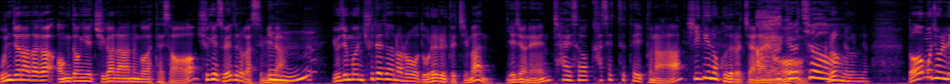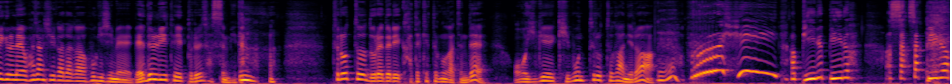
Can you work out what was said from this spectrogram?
운전하다가 엉덩이에 쥐가 나는 것 같아서 휴게소에 들어갔습니다. 음. 요즘은 휴대전화로 노래를 듣지만 예전엔 차에서 카세트 테이프나 CD 넣고 들었잖아요. 아, 그렇죠. 그럼요, 그럼요. 너무 졸리길래 화장실 가다가 호기심에 메들리 테이프를 샀습니다. 음. 트로트 노래들이 가득했던 것 같은데, 어, 이게 기본 트로트가 아니라, 네. 히, 아, 비벼, 비벼, 아, 싹싹 비벼,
